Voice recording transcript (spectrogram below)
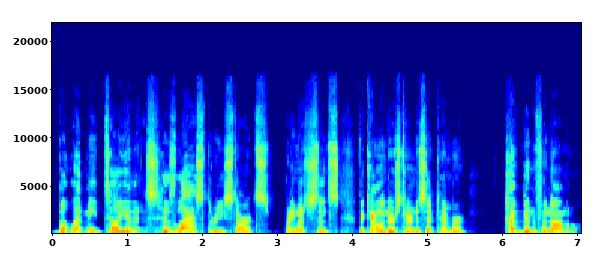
But let me tell you this his last three starts, pretty much since the calendars turned to September, have been phenomenal.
